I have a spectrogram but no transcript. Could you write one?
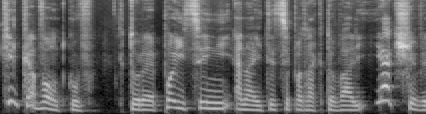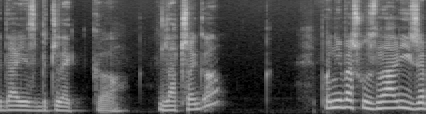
kilka wątków, które policyjni analitycy potraktowali, jak się wydaje, zbyt lekko. Dlaczego? Ponieważ uznali, że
